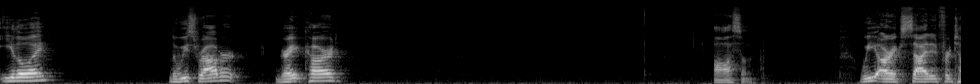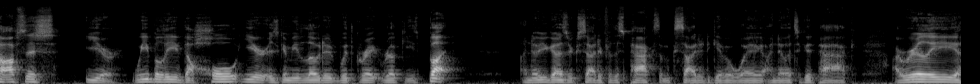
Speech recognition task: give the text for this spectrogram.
Eloy, Luis Robert, great card. Awesome. We are excited for Topps this year. We believe the whole year is going to be loaded with great rookies. But I know you guys are excited for this pack because I'm excited to give away. I know it's a good pack. I really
